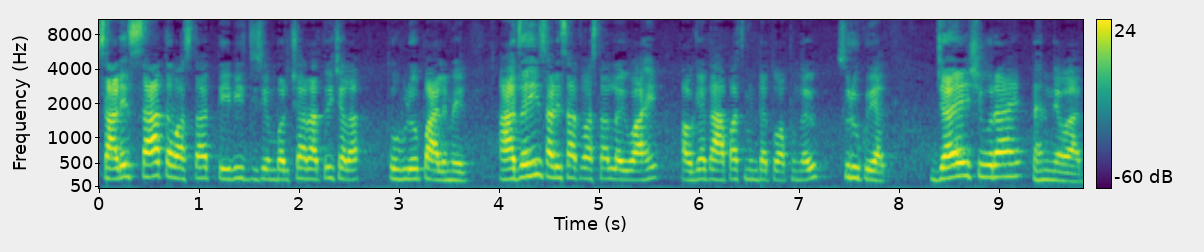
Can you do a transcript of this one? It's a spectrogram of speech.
साडेसात वाजता तेवीस डिसेंबरच्या रात्रीच्याला तो व्हिडिओ पाहायला मिळेल. आजही साडेसात वाजता लाईव्ह आहे. अवघ्या दहा पाच मिनिटात तो आपण लाईव्ह सुरू करूयात. जय शिवराय धन्यवाद.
